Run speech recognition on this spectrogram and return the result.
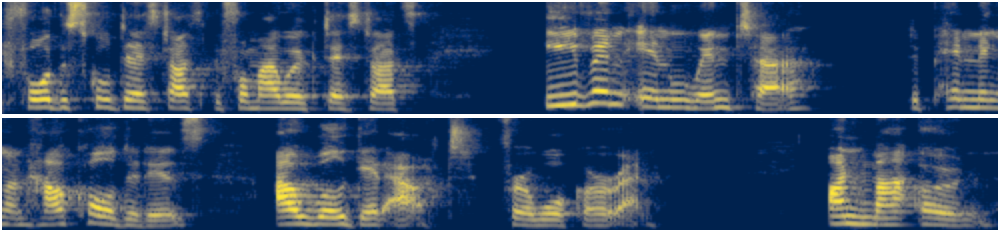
before the school day starts, before my work day starts, even in winter, depending on how cold it is, I will get out for a walk or a run on my own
